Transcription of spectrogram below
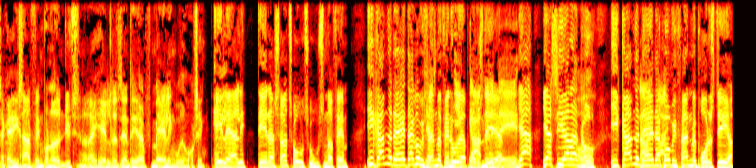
Så kan I ikke snart finde på noget nyt, når der er hældet den der maling ud over ting. Helt ærligt, det er da så 2005. I gamle dage, der kunne vi Ja, fandme finde ud af at protestere. dage. Ja, jeg siger dig, oh. du. I gamle Nej, dage, der nej. kunne vi fandme protestere.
